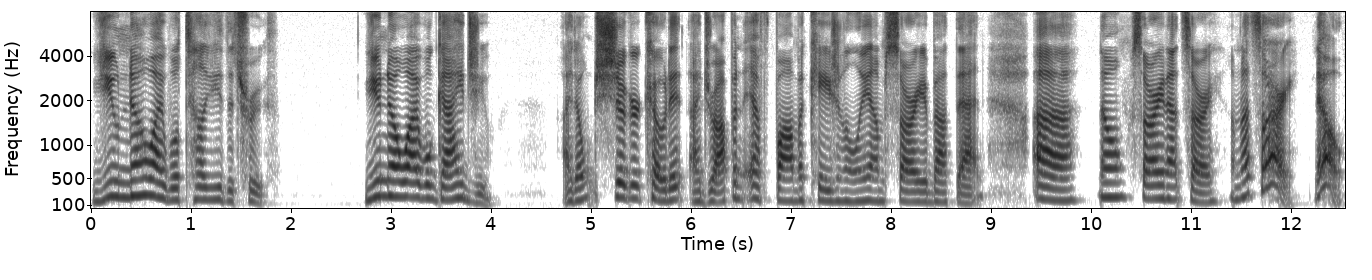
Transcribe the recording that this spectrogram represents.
you know I will tell you the truth. You know I will guide you. I don't sugarcoat it. I drop an F bomb occasionally. I'm sorry about that. Uh, no, sorry, not sorry. I'm not sorry. No.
